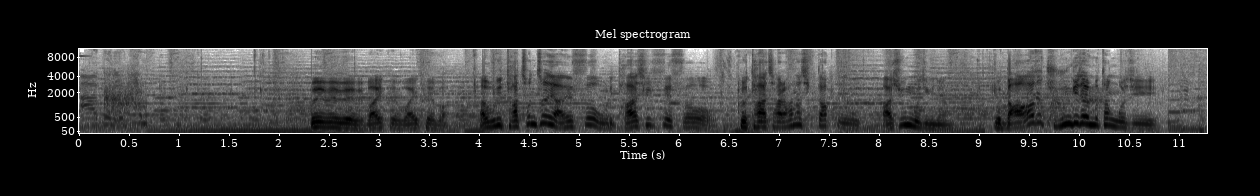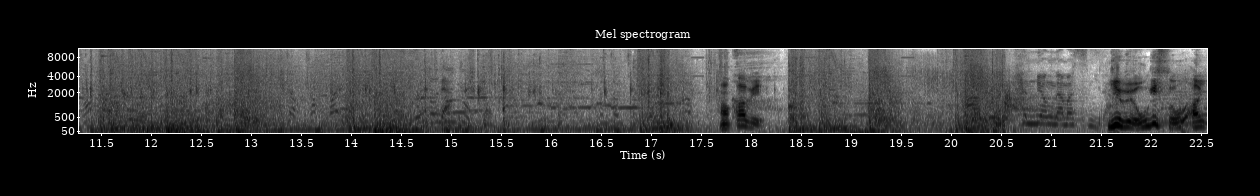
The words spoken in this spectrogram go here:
아군이 한 왜 왜 왜? 마이크 마이크 해봐. 아 우리 다 천천히 안 했어. 우리 다 실수했어. 그리고 다 잘 하나씩 땄고. 아쉬운 거지 그냥. 뭐 나가서 죽은 게 잘못한 거지. 아 까비. 아군이 한 명 남았습니다. 얘 왜 여기 있어? 아니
